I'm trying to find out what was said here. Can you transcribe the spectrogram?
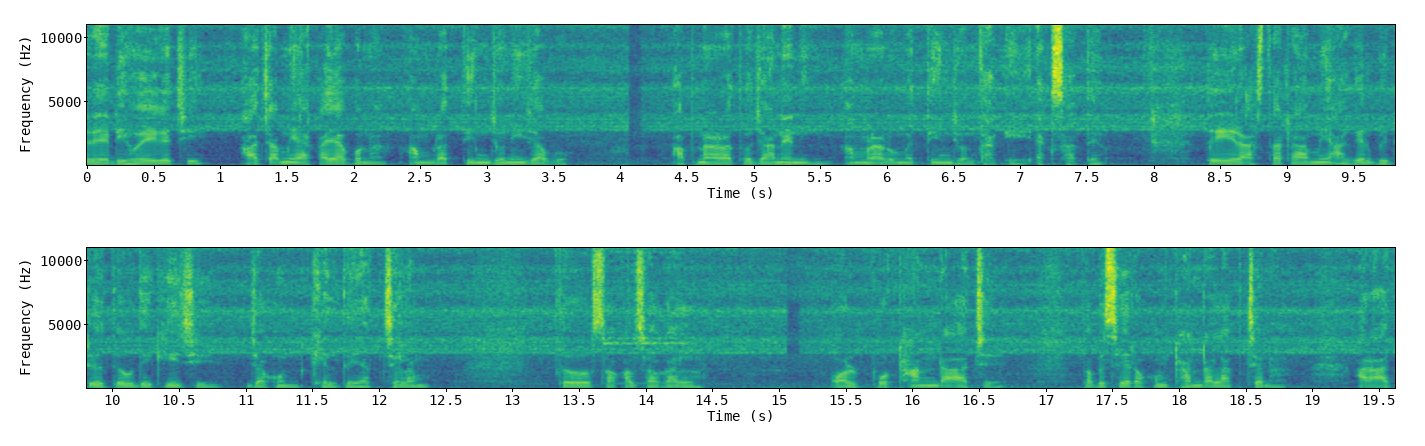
রেডি হয়ে গেছি। আজ আমি একা যাব না, আমরা তিনজনই যাব। আপনারা তো জানেনই, আমরা রুমে তিনজন থাকি একসাথে। তো এই রাস্তাটা আমি আগের ভিডিওতেও দেখিয়েছি, যখন খেলতে যাচ্ছিলাম। তো সকাল সকাল অল্প ঠান্ডা আছে, তবে সেরকম ঠান্ডা লাগছে না। আর আজ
